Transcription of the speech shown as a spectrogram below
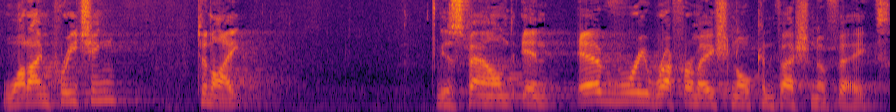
what I'm preaching tonight is found in every reformational confession of faith,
